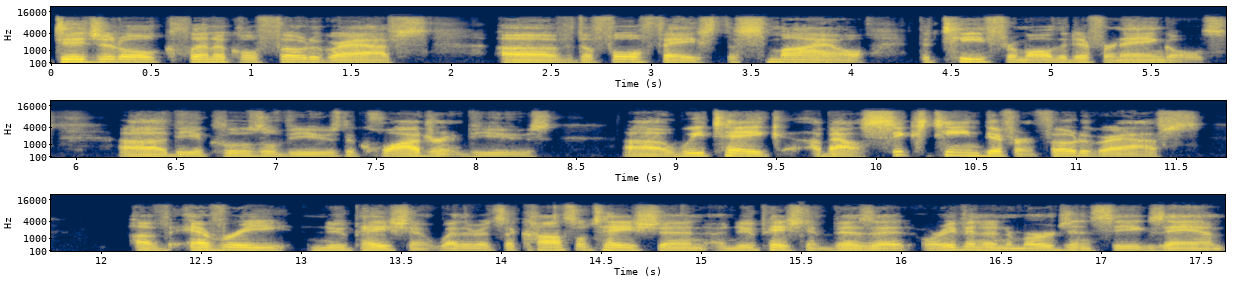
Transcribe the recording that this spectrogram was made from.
digital clinical photographs of the full face, the smile, the teeth from all the different angles, uh, the occlusal views, the quadrant views. Uh, we take about 16 different photographs of every new patient, whether it's a consultation, a new patient visit, or even an emergency exam.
